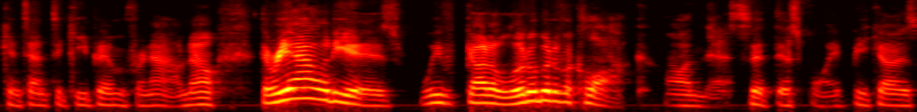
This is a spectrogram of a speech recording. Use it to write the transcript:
content to keep him for now. Now, the reality is, we've got a little bit of a clock on this at this point because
